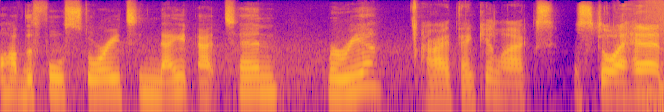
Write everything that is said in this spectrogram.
I'll have the full story tonight at 10. Maria? All right, thank you, Lex. Well, still ahead.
